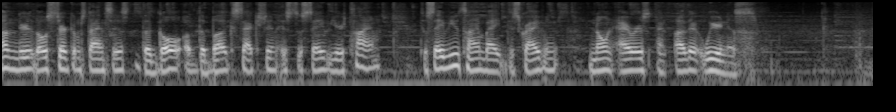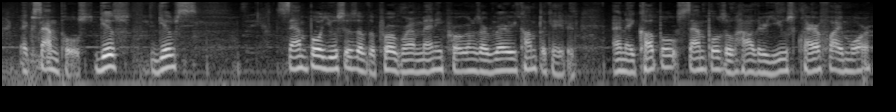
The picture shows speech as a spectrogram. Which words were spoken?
Under those circumstances, the goal of the bug section is to save your time, to save you time by describing known errors and other weirdness. Examples gives gives sample uses of the program. Many programs are very complicated, and a couple samples of how they're used clarify more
